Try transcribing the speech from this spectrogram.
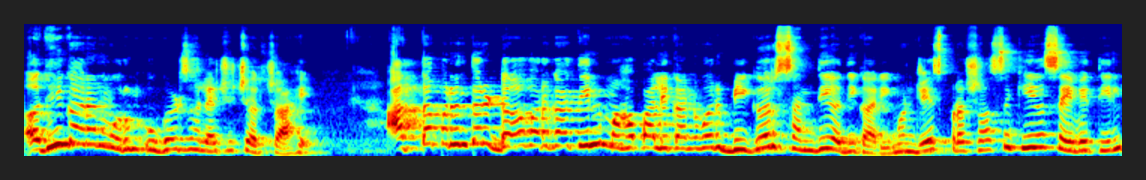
अधिकारांवरून उघड झाल्याची चर्चा आहे. आतापर्यंत ड वर्गातील महापालिकांवर बिगर संधी अधिकारी म्हणजेच प्रशासकीय सेवेतील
